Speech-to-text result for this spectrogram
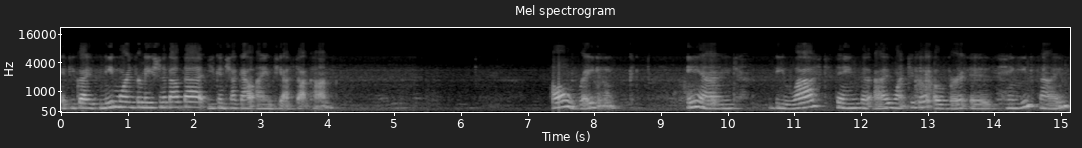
If you guys need more information about that, you can check out imts.com. Alrighty. And the last thing that I want to go over is hanging signs.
